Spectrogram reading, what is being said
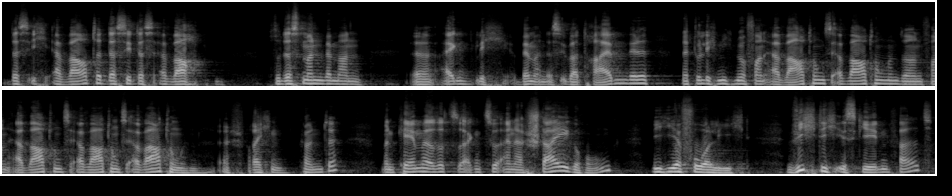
dass ich erwarte, dass sie das erwarten. Sodass man, wenn man äh, eigentlich, wenn man das übertreiben will, natürlich nicht nur von Erwartungserwartungen, sondern von Erwartungserwartungserwartungen äh, sprechen könnte. Man käme sozusagen zu einer Steigerung, die hier vorliegt. Wichtig ist jedenfalls,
